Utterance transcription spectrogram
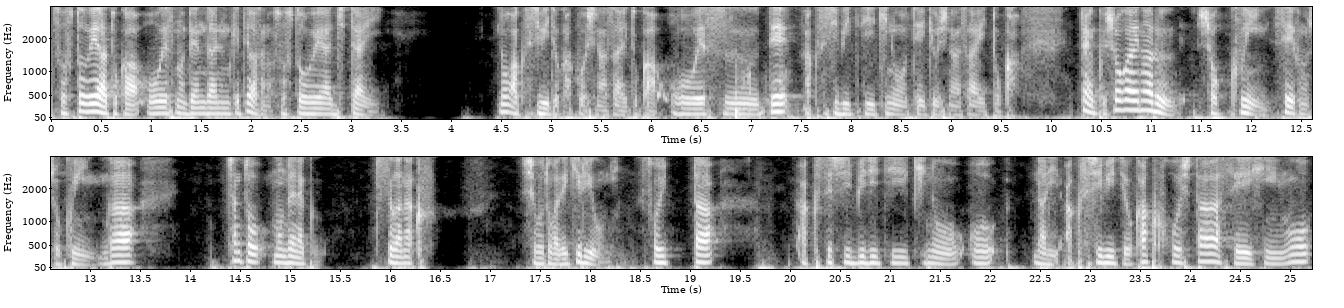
ソフトウェアとか OS のベンダーに向けてはそのソフトウェア自体のアクセシビリティを確保しなさいとか、OS でアクセシビリティ機能を提供しなさいとか、とにかく障害のある職員、政府の職員が、ちゃんと問題なく、つがなく、仕事ができるように、そういったアクセシビリティ機能をなり、アクセシビリティを確保した製品を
